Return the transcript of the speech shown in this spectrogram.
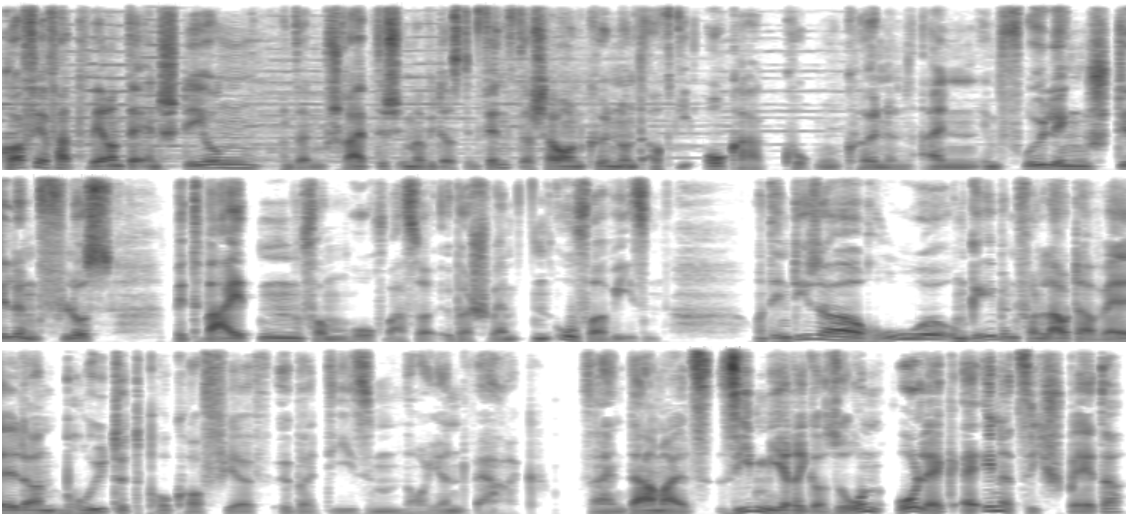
Prokofjew hat während der Entstehung an seinem Schreibtisch immer wieder aus dem Fenster schauen können und auf die Oka gucken können, einen im Frühling stillen Fluss mit weiten, vom Hochwasser überschwemmten Uferwiesen. Und in dieser Ruhe, umgeben von lauter Wäldern, brütet Prokofjew über diesem neuen Werk. Sein damals siebenjähriger Sohn Oleg erinnert sich später,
